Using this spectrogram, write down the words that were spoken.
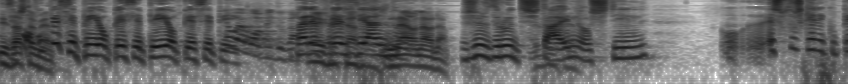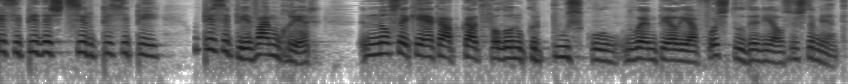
o Exatamente. PCP é o PCP é o PCP. Não é o homem do galo Parafraseando Não, não, não. Gertrude Stein, ou Stein, as pessoas querem que o PCP deixe de ser o PCP. O PCP vai morrer. Não sei quem é que há bocado falou no crepúsculo do MPLA. Foste tu, Daniel, justamente.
